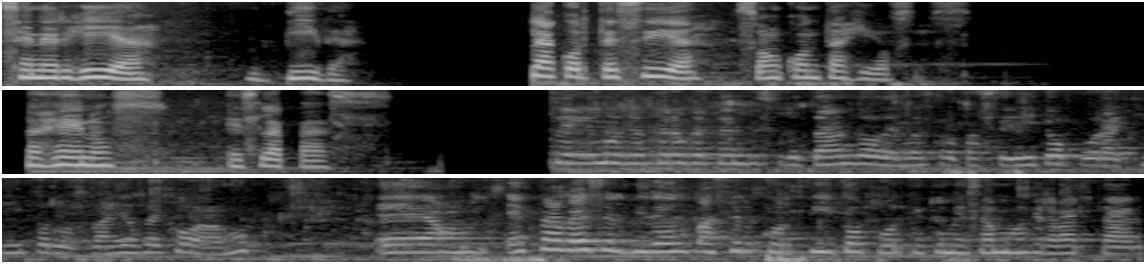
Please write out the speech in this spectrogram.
Es energía, vida. La cortesía son contagiosas. Ajenos es la paz. Seguimos, yo espero que estén disfrutando de nuestro paseíto por aquí, por los baños de Coamo. Eh, esta vez el video va a ser cortito porque comenzamos a grabar tarde.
